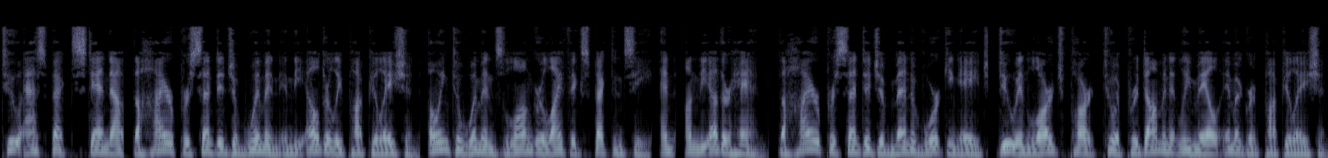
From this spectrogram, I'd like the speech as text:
two aspects stand out the higher percentage of women in the elderly population, owing to women's longer life expectancy, and, on the other hand, the higher percentage of men of working age, due in large part to a predominantly male immigrant population.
